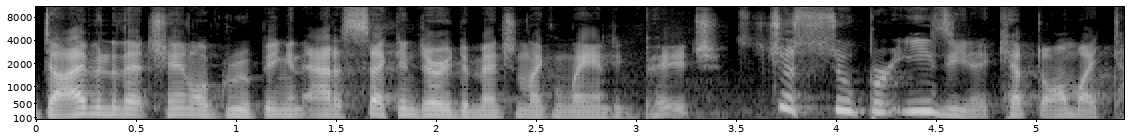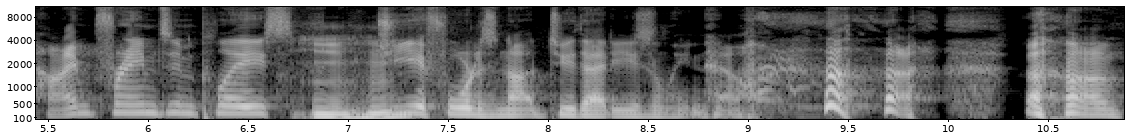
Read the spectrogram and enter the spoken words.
dive into that channel grouping and add a secondary dimension like landing page it's just super easy and it kept all my time frames in place Mhm. ga4 does not do that easily now um,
